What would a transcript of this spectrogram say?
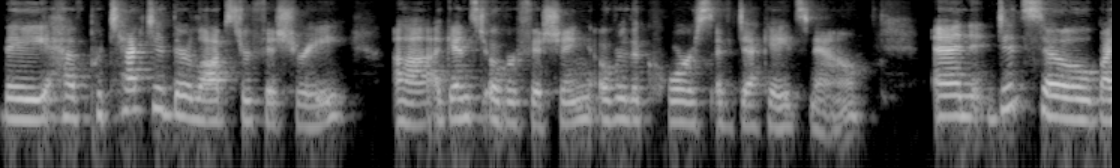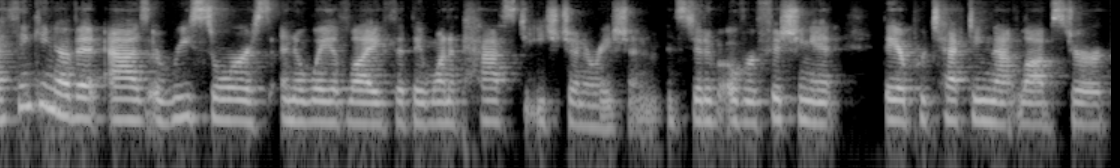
They have protected their lobster fishery uh, against overfishing over the course of decades now and did so by thinking of it as a resource and a way of life that they want to pass to each generation. Instead of overfishing it, they are protecting that lobster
